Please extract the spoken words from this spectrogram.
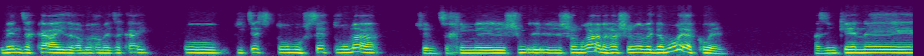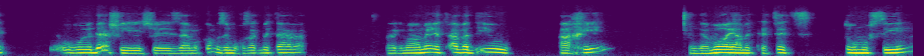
בן זכאי, זה רבי בן זכאי, הוא קיצץ תורמוסי תרומה, שהם צריכים אה, לשומרן, רש"י אומר, וגם הוא היה כהן. אז אם כן, אה, הוא יודע שזה המקום הזה מוחזק בטהרה. הגמרא אומרת, עבד אי הוא אחי, גם הוא היה מקצץ תורמוסין,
